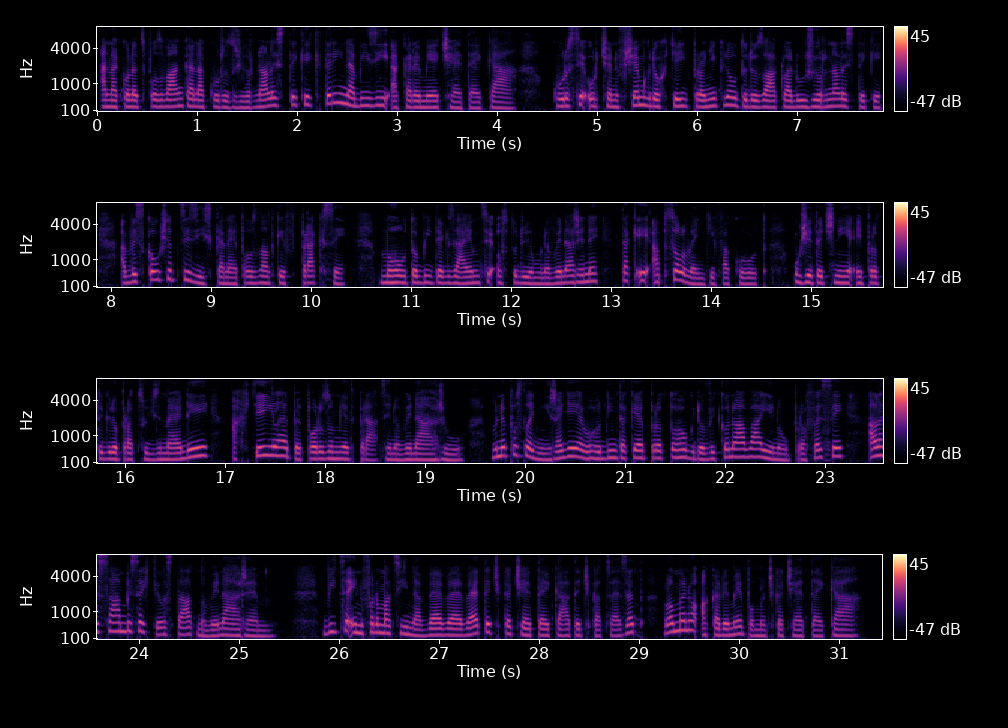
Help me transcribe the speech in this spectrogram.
A nakonec pozvánka na kurz žurnalistiky, který nabízí Akademie ČTK. Kurs je určen všem, kdo chtějí proniknout do základů žurnalistiky a vyzkoušet si získané poznatky v praxi. Mohou to být jak zájemci o studium novinařiny, tak i absolventi fakult. Užitečný je i pro ty, kdo pracují s médií a chtějí lépe porozumět práci novinářů. V neposlední řadě je vhodný také pro toho, kdo vykonává jinou profesi, ale sám by se chtěl stát novinářem. Více informací na www.čtk.cz lomeno akademie pomlčka ČTK.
